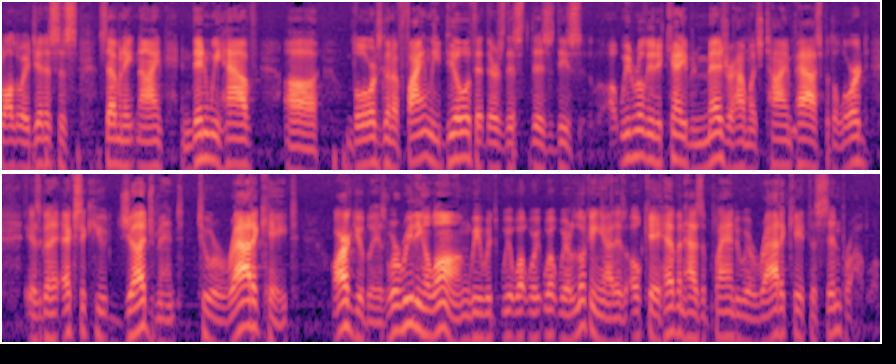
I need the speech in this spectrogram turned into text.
all the way Genesis seven, eight, nine, and then we have uh, the Lord's going to finally deal with it. There's this, this, these, we really can't even measure how much time passed, but the Lord is going to execute judgment to eradicate. Arguably, as we're reading along, we would, we, what, we're, what we're looking at is okay, heaven has a plan to eradicate the sin problem.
